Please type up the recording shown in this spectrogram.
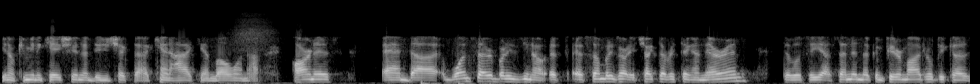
you know, communication and did you check that can high, can low on a harness? And uh, once everybody's, you know, if, if somebody's already checked everything on their end, they will say, yeah, send in the computer module because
